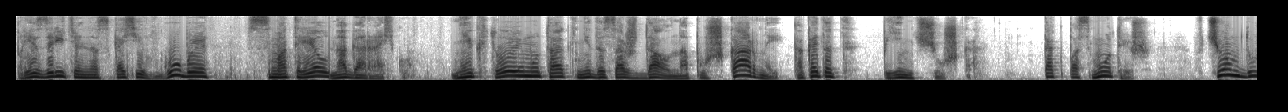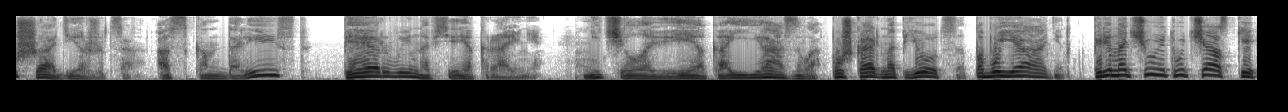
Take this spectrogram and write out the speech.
презрительно скосив губы, смотрел на Гараську. Никто ему так не досаждал на пушкарный, как этот пьянчушка. Так посмотришь, в чем душа держится, а скандалист Первый на всей окраине. Не человек, а язва. Пушкарь напьется, побуянит, переночует в участке,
